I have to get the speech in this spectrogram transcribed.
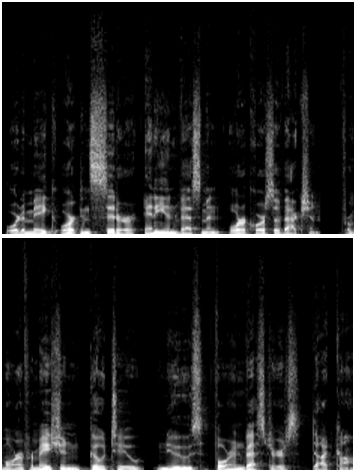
or to make or consider any investment or course of action. For more information, go to newsforinvestors.com.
